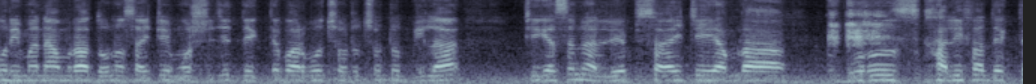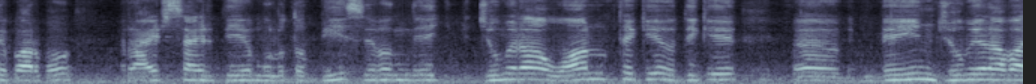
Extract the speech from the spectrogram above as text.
পরিমাণে আমরা দোনো সাইডে মসজিদ দেখতে পারব, ছোট ছোট ভিলা। ঠিক আছে না? লেফট সাইডে আমরা খালিফা দেখতে পারব। রাইট সাইড দিয়ে মূলত বিচ এবং এই জুমেরা ওয়ান থেকে ওদিকে মেইন জুমেরা বা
